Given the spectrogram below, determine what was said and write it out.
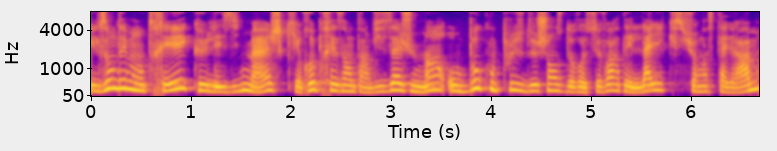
Ils ont démontré que les images qui représentent un visage humain ont beaucoup plus de chances de recevoir des likes sur Instagram.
